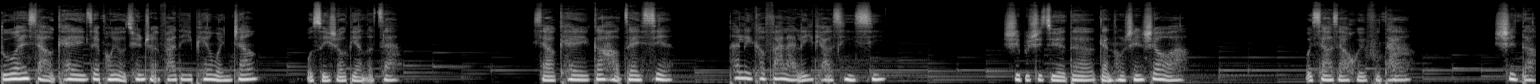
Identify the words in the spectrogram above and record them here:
读完小 K 在朋友圈转发的一篇文章，我随手点了赞。小 K 刚好在线，他立刻发来了一条信息：“是不是觉得感同身受啊？”我笑笑回复他：“是的。”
